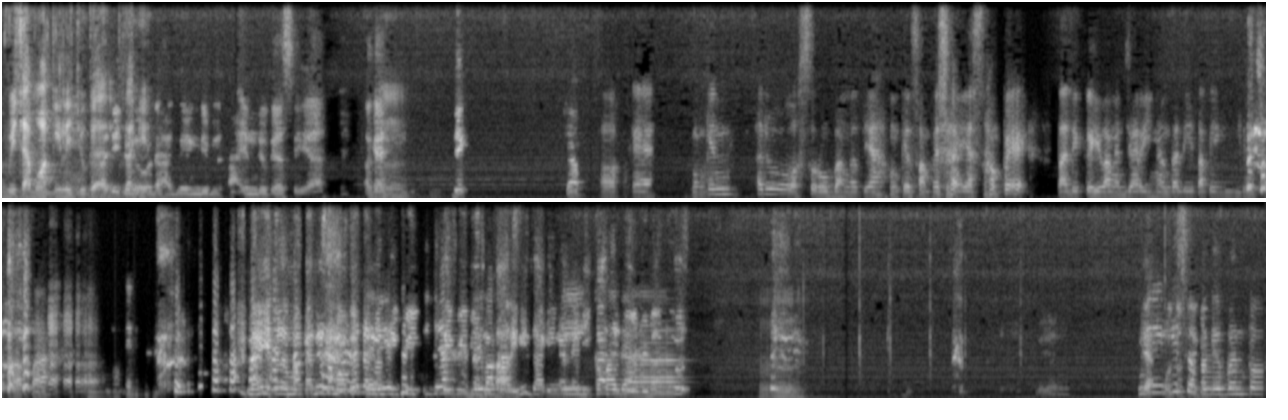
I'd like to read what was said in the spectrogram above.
bisa mewakili juga. Tadi juga udah ada yang dibacain juga sih ya. Oke, Hmm. Oke, mungkin aduh seru banget ya. Mungkin sampai saya sampai tadi kehilangan jaringan tadi tapi nggak apa. Mungkin nah iya makanya semoga dengan Jadi, TV, ya, TV digital ini jaringannya Dika jadi kepada- lebih bagus. Hmm. Ya, ini, ini putus lagi. sebagai bentuk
